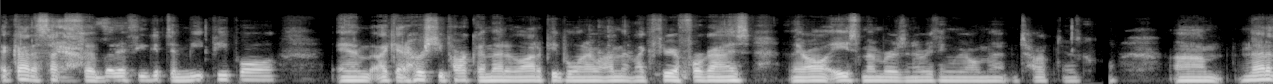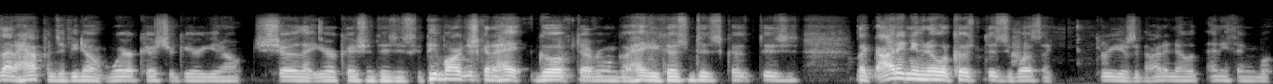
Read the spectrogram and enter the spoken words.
It kind of sucks. Yeah. So, but if you get to meet people, and like at Hershey Park, I met a lot of people when I, I met like three or four guys. And they're all Ace members and everything. We all met and talked. And it was cool. Um, none of that happens if you don't wear coaster gear. You don't show that you're a coach enthusiast. People aren't just gonna hey, go up to everyone, go, "Hey, you coach enthusiast, coach enthusiast." Like I didn't even know what coach enthusiast was like three years ago. I didn't know anything what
